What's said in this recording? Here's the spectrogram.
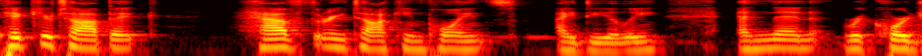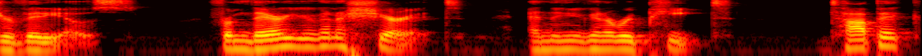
Pick your topic, have three talking points, ideally, and then record your videos. From there, you're going to share it. and then you're going to repeat topic,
